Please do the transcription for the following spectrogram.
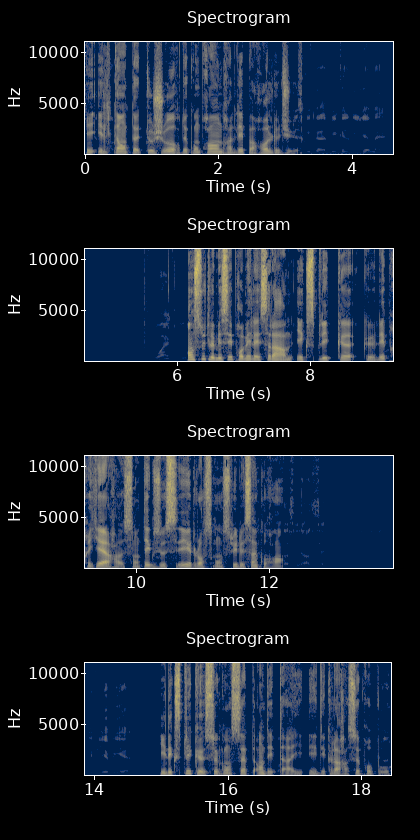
et il tente toujours de comprendre les paroles de Dieu. Ensuite, le Messie premier l'Islam explique que les prières sont exaucées lorsqu'on suit le Saint-Coran. Il explique ce concept en détail et déclare à ce propos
